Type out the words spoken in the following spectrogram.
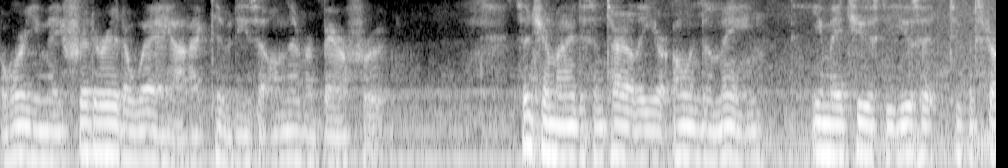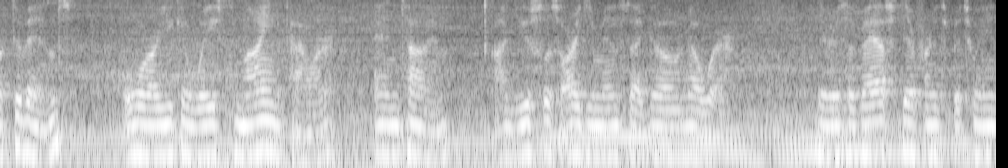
or you may fritter it away on activities that will never bear fruit. Since your mind is entirely your own domain, you may choose to use it to constructive ends, or you can waste mind power and time on useless arguments that go nowhere. There is a vast difference between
